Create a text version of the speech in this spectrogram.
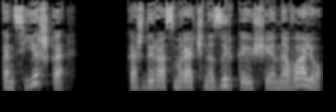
Консьержка, каждый раз мрачно зыркающая на Валю,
